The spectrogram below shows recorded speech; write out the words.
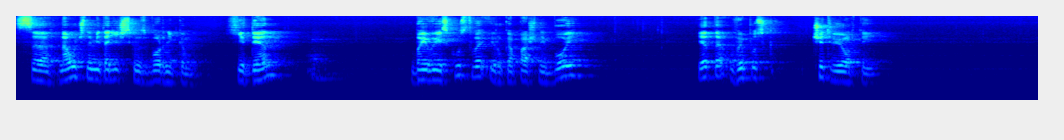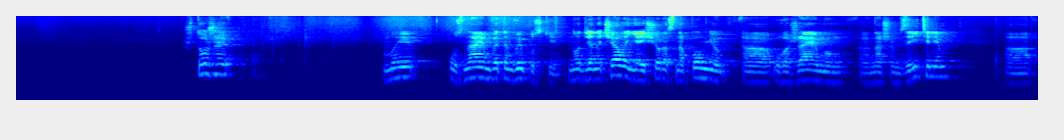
с научно-методическим сборником «Хиден. Боевые искусства и рукопашный бой». Это выпуск четвертый. Что же мы узнаем в этом выпуске? Но для начала я еще раз напомню а, уважаемым а, нашим зрителям а,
